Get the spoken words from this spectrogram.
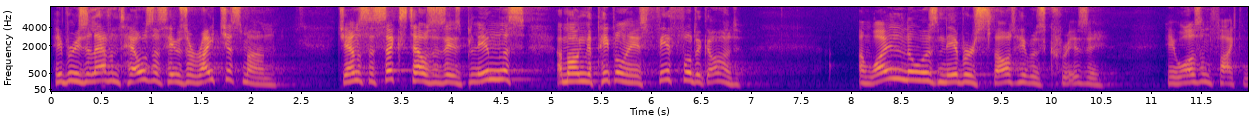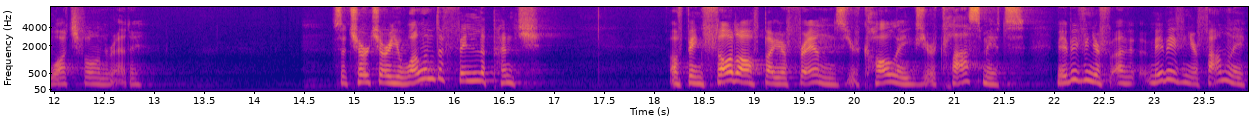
Hebrews 11 tells us he was a righteous man. Genesis 6 tells us he was blameless among the people and he is faithful to God. And while Noah's neighbors thought he was crazy, he was in fact watchful and ready. So, church, are you willing to feel the pinch of being thought of by your friends, your colleagues, your classmates, maybe even your, uh, maybe even your family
